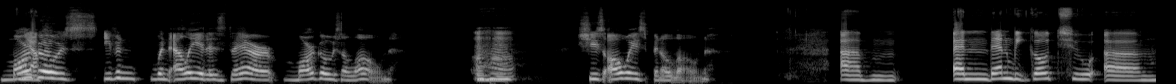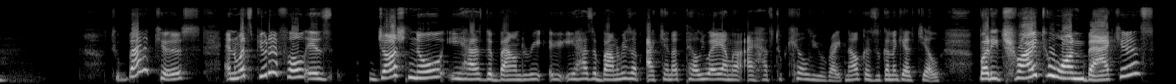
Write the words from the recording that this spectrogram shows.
Margot's even when Elliot is there, Margot's alone. Mhm. She's always been alone. Um and then we go to um to Bacchus and what's beautiful is Josh know he has the boundary he has the boundaries of I cannot tell you I'm I have to kill you right now because he's gonna get killed but he tried to warn Bacchus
